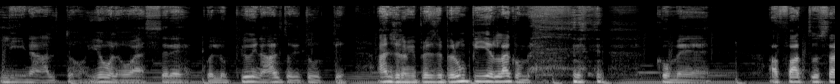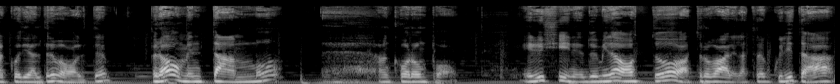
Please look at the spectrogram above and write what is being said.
lì in alto, io volevo essere quello più in alto di tutti. Angela mi prese per un pirla come, come ha fatto un sacco di altre volte, però aumentammo eh, ancora un po' e riuscì nel 2008 a trovare la tranquillità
